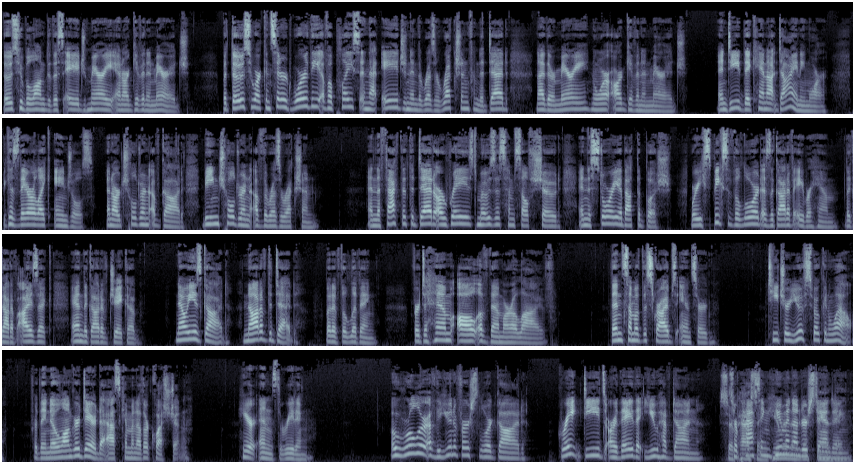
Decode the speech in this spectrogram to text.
Those who belong to this age marry and are given in marriage. But those who are considered worthy of a place in that age and in the resurrection from the dead neither marry nor are given in marriage. Indeed, they cannot die any more, because they are like angels and are children of God, being children of the resurrection. And the fact that the dead are raised, Moses himself showed in the story about the bush, where he speaks of the Lord as the God of Abraham, the God of Isaac, and the God of Jacob. Now he is God, not of the dead, but of the living, for to him all of them are alive. Then some of the scribes answered, Teacher, you have spoken well for they no longer dared to ask him another question. Here ends the reading. O ruler of the universe, Lord God, great deeds are they that you have done, surpassing, surpassing human understanding.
